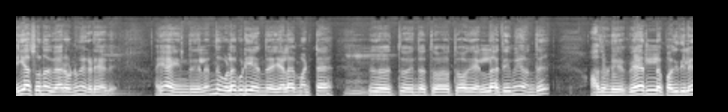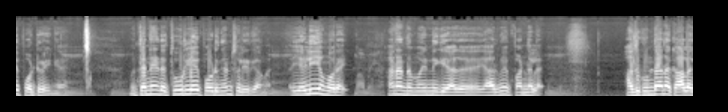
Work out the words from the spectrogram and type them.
ஐயா சொன்னது வேற ஒன்றுமே கிடையாது. ஐயா இந்த இதுலேருந்து விழக்கூடிய இந்த இலை மட்டை இந்த தோகை எல்லாத்தையுமே வந்து அதனுடைய வேரில் பகுதியிலே போட்டு வைங்க. தென்னையோட தூர்லேயே போடுங்கன்னு சொல்லியிருக்காங்க. எளிய முறை. ஆனால் நம்ம இன்றைக்கி அதை யாருமே பண்ணலை. அதுக்குண்டான கால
